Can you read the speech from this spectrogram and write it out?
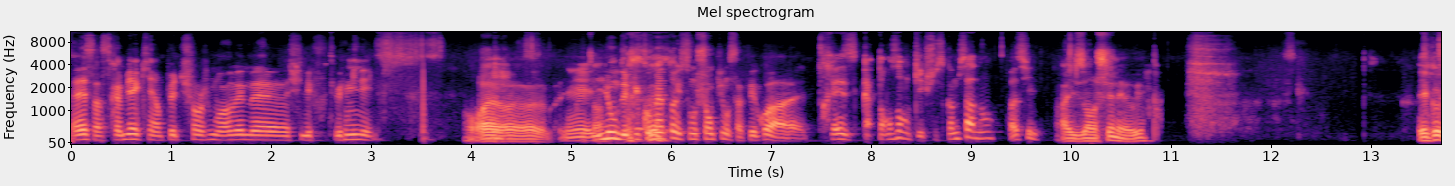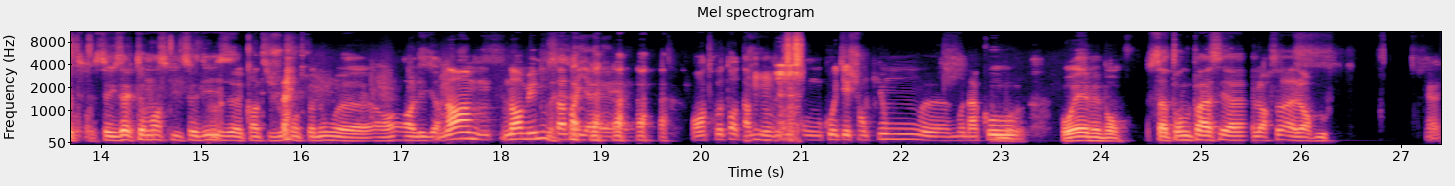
Ouais, ça serait bien qu'il y ait un peu de changement, même euh, chez les foot féminines. Ouais, ouais, ouais. Et Putain. Lyon, depuis combien de temps ils sont champions? Ça fait quoi euh, 13, 14 ans, quelque chose comme ça, non? Facile. Ah, ils ont enchaîné, oui. Écoute, c'est exactement ce qu'ils se disent quand ils jouent contre nous euh, en, en Ligue 1. Non, mais nous, ça va. il Y a... T'as ont- qui ont été champions, euh, Monaco. Ouais, mais bon, ça tombe pas assez à leur, à leur goût. Ouais.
